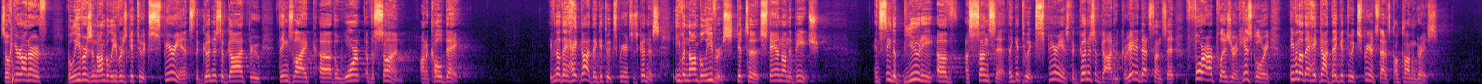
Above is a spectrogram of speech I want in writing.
So here on earth, believers and non believers get to experience the goodness of God through things like uh, the warmth of the sun on a cold day. Even though they hate God, they get to experience His goodness. Even non believers get to stand on the beach and see the beauty of a sunset. They get to experience the goodness of God who created that sunset for our pleasure and His glory. Even though they hate God, they get to experience that. It's called common grace.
